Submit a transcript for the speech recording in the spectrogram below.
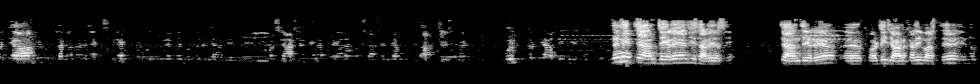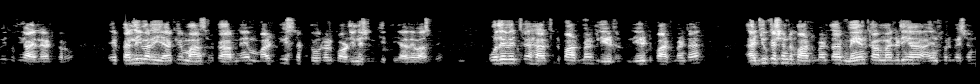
ਪੰਜਾਬ ਦੇ ਵਿੱਚ ਲਗਾਤਾਰ ਐਕਸੀਡੈਂਟ ਹੋਣੇ ਤੇ ਬਦਲ ਜਾ ਰਹੇ ਨੇ ਪ੍ਰਸ਼ਾਸਨ ਕਿਹੜਾ ਪਟਿਆਲਾ ਪ੍ਰਸ਼ਾਸਨ ਜਾਂ ਮੁਖਤਾਰ ਦੇ ਕੋਈ ਧਿਆਨ ਦੇ ਨਹੀਂ ਨਹੀਂ, ਧਿਆਨ ਦੇ ਰਹੇ ਹਾਂ ਜੀ ਸਾਰੇ ਅਸੀਂ। ਧਿਆਨ ਦੇ ਰਹੇ ਹਾਂ। ਤੁਹਾਡੀ ਜਾਣਕਾਰੀ ਵਾਸਤੇ ਇਹਨੂੰ ਵੀ ਤੁਸੀਂ ਹਾਈਲਾਈਟ ਕਰੋ। ਇਹ ਪਹਿਲੀ ਵਾਰੀ ਹੈ ਕਿ ਮਾਨ ਸਰਕਾਰ ਨੇ ਮਲਟੀ ਸੈਕਟੋਰਲ ਕੋਆਰਡੀਨੇਸ਼ਨ ਕੀਤੀ ਹੈ ਇਹਦੇ ਵਾਸਤੇ। ਉਹਦੇ ਵਿੱਚ health department lead lead department ਹੈ। ਐਜੂਕੇਸ਼ਨ ਡਿਪਾਰਟਮੈਂਟ ਦਾ ਮੇਨ ਕੰਮ ਹੈ ਜਿਹੜੀਆਂ information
